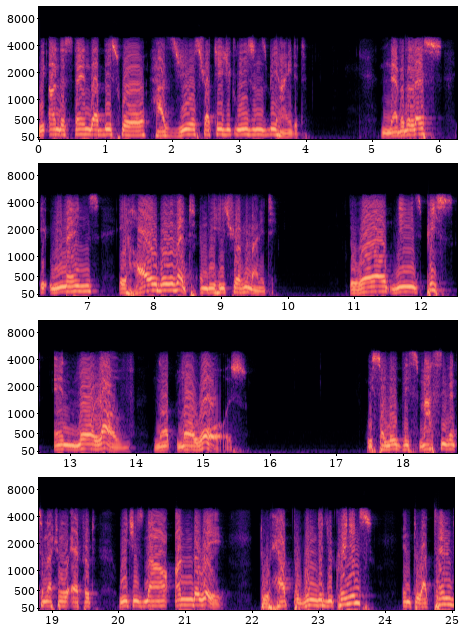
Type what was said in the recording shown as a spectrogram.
We understand that this war has geostrategic reasons behind it. Nevertheless, it remains a horrible event in the history of humanity. The world needs peace and more love, not more wars. We salute this massive international effort which is now underway to help the wounded Ukrainians and to attend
